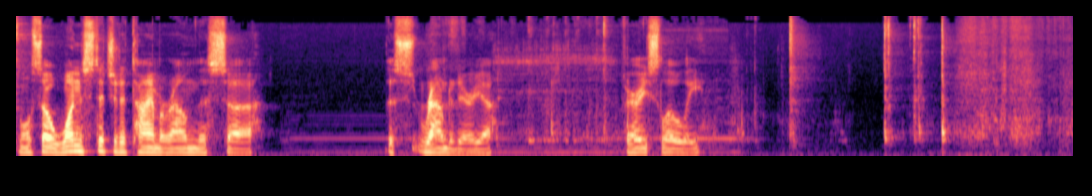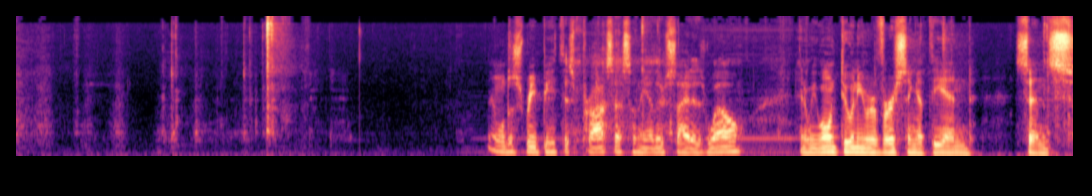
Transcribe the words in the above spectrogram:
and we'll sew one stitch at a time around this, uh, this rounded area. very slowly. And we'll just repeat this process on the other side as well. And we won't do any reversing at the end since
